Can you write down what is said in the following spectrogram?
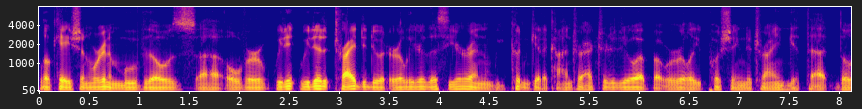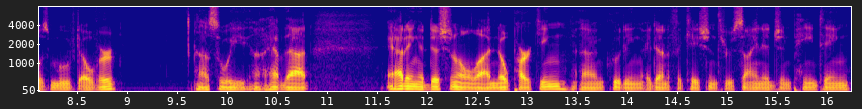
location. We're going to move those uh, over. We did we did it, tried to do it earlier this year, and we couldn't get a contractor to do it, but we're really pushing to try and get that those moved over. Uh, so we uh, have that. Adding additional uh, no parking, uh, including identification through signage and painting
